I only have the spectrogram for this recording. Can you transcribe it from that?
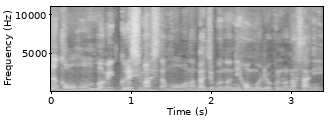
なんかほんまびっくりしました。もうなんか自分の日本語力のなさに。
